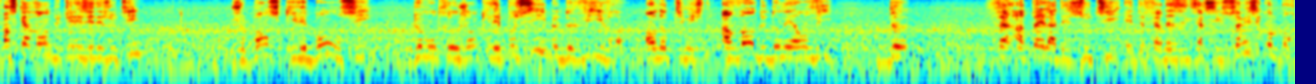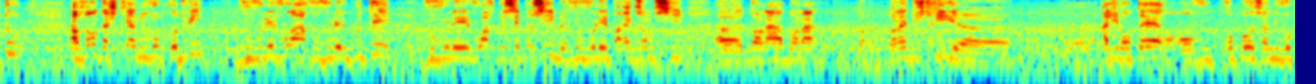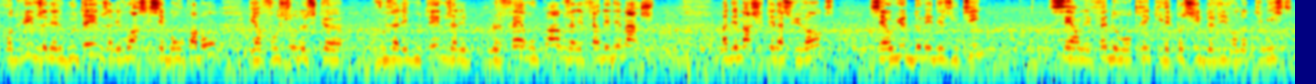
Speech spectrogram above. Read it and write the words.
Parce qu'avant d'utiliser des outils, je pense qu'il est bon aussi de montrer aux gens qu'il est possible de vivre en optimiste, avant de donner envie de faire appel à des outils et de faire des exercices. Vous savez, c'est comme pour tout. Avant d'acheter un nouveau produit, vous voulez le voir, vous voulez le goûter, vous voulez voir que c'est possible. Vous voulez, par exemple, si euh, dans la, dans la, dans l'industrie euh, euh, alimentaire, on vous propose un nouveau produit, vous allez le goûter, vous allez voir si c'est bon ou pas bon, et en fonction de ce que vous allez goûter, vous allez le faire ou pas, vous allez faire des démarches. Ma démarche était la suivante, c'est au lieu de donner des outils, c'est en effet de montrer qu'il est possible de vivre en optimiste.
